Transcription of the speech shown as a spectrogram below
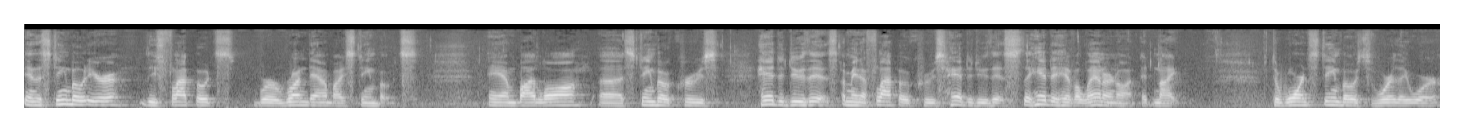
in the steamboat era, these flatboats were run down by steamboats. And by law, uh, steamboat crews had to do this. I mean, a flatboat cruise had to do this. They had to have a lantern on at night to warn steamboats of where they were.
